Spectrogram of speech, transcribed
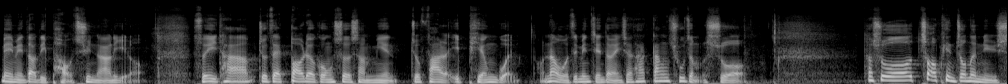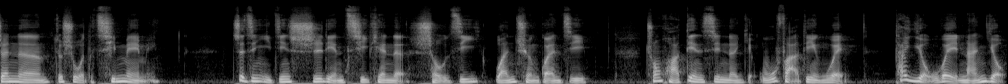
妹妹到底跑去哪里了，所以他就在爆料公社上面就发了一篇文。那我这边简短一下，他当初怎么说？他说照片中的女生呢，就是我的亲妹妹，至今已经失联七天了，手机完全关机，中华电信呢也无法定位。她有位男友，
